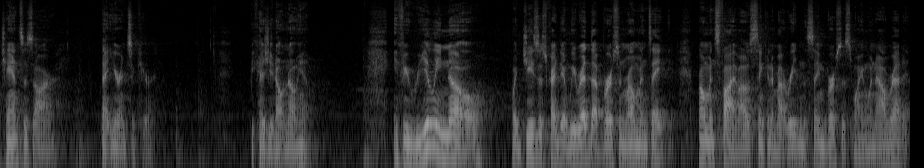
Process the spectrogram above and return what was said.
chances are that you're insecure because you don't know Him. If you really know what Jesus Christ did, we read that verse in Romans 8, Romans 5. I was thinking about reading the same verse this morning when Al read it.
